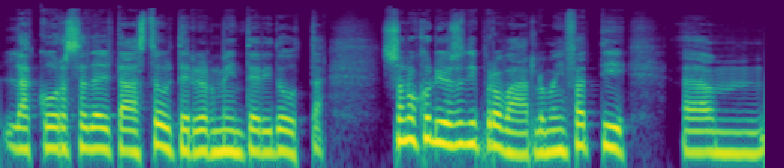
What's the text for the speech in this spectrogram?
la corsa del tasto è ulteriormente ridotta. Sono curioso di provarlo, ma infatti um,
